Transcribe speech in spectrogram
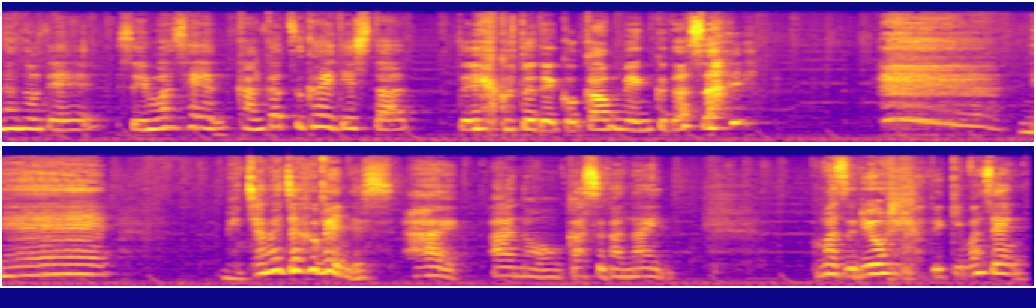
なのですいません管轄外でしたということでご勘弁ください。ねえめちゃめちゃ不便です。はい。あのガスがない。まず料理ができません。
